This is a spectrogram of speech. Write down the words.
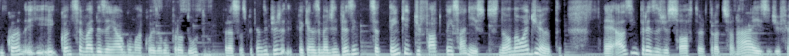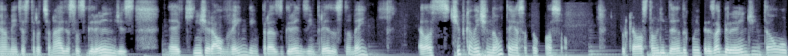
e quando, e quando você vai desenhar alguma coisa, algum produto para essas pequenas, empresas, pequenas e médias empresas, você tem que de fato pensar nisso, senão não adianta. É, as empresas de software tradicionais, de ferramentas tradicionais, essas grandes, é, que em geral vendem para as grandes empresas também, elas tipicamente não têm essa preocupação, porque elas estão lidando com uma empresa grande, então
